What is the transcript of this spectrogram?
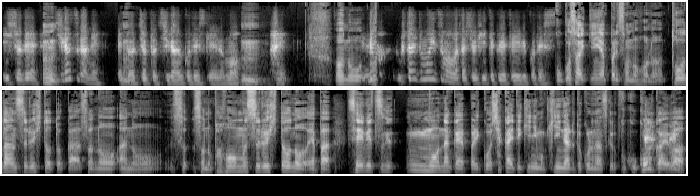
一緒で、うん。4月がね、えっと、うん。ちょっと違う子ですけれども、うん。はいあのでも2人ともいつも私を弾いてくれている子です。ここ最近やっぱりそのほの登壇する人とかそのあのそそのパフォームする人のやっぱ性別もなんかやっぱりこう社会的にも気になるところなんですけどここ今回あはは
